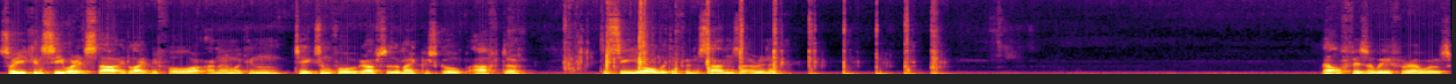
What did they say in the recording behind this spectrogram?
so you can see what it started like before and then we can take some photographs with the microscope after to see all the different sands that are in it. That'll fizz away for hours.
